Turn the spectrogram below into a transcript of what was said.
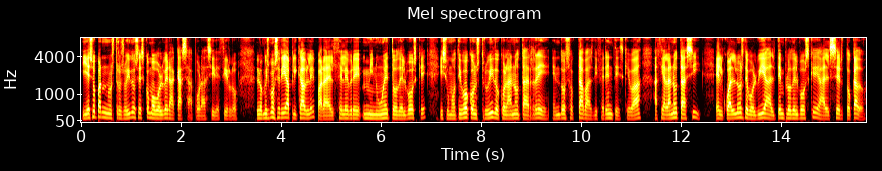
Y eso para nuestros oídos es como volver a casa, por así decirlo. Lo mismo sería aplicable para el célebre minueto del bosque y su motivo construido con la nota re en dos octavas diferentes que va hacia la nota si, el cual nos devolvía al templo del bosque al ser tocado.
